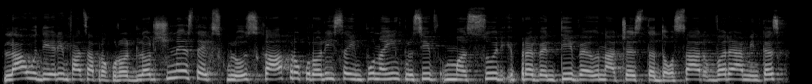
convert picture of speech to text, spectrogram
la audieri în fața procurorilor și nu este exclus ca procurorii să impună inclusiv măsuri preventive în acest dosar. Vă reamintesc amintesc,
